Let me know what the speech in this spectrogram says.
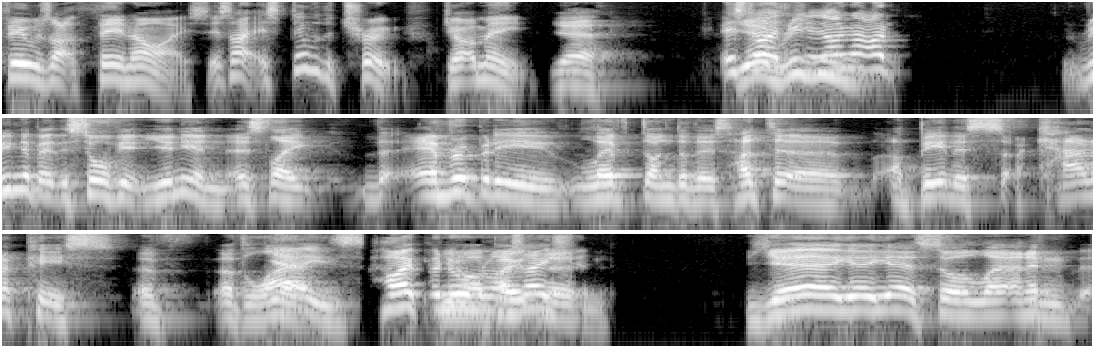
feels like thin ice, it's like it's still the truth. Do you know what I mean? Yeah. It's Yeah, like you know, reading- I- reading about the Soviet Union, it's like everybody lived under this, had to obey this sort of carapace of, of lies. hyper You know, normalization. Yeah, yeah, yeah. So like, and if Mm. uh,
